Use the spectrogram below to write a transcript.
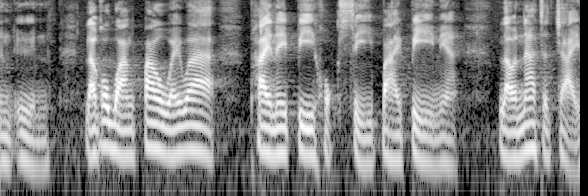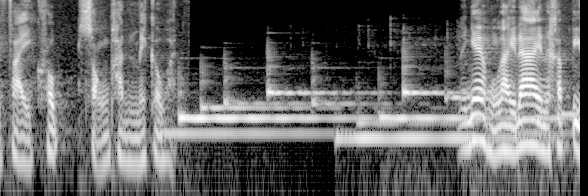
อื่นๆ เราก็วางเป้าไว้ว่าภายในปี 64 ปลายปีเนี่ยเราน่าจะจ่ายไฟครบ 2,000 เมกะวัตต์ ในแง่ของรายได้นะครับปี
